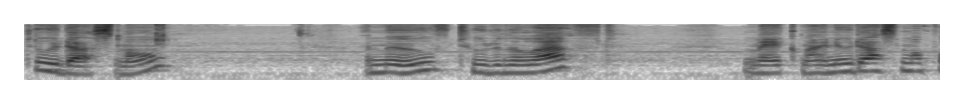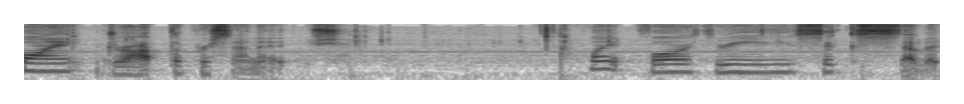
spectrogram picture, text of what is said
to a decimal. I move 2 to the left, make my new decimal point, drop the percentage. 0.4367.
